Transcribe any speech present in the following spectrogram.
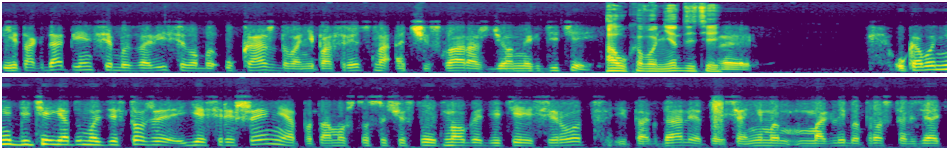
и тогда пенсия бы зависела бы у каждого непосредственно от числа рожденных детей. А у кого нет детей? Э, у кого нет детей, я думаю, здесь тоже есть решение, потому что существует много детей-сирот и так далее. То есть они могли бы просто взять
